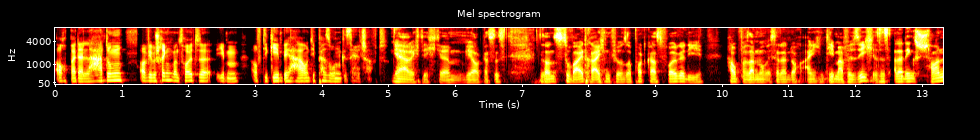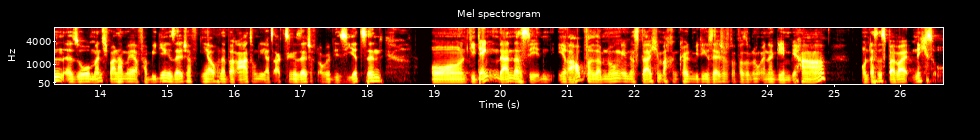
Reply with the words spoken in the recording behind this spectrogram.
auch bei der Ladung. Aber wir beschränken uns heute eben auf die GmbH und die Personengesellschaft. Ja, richtig, ähm, Georg. Das ist sonst zu weitreichend für unsere Podcast-Folge. Die Hauptversammlung ist ja dann doch eigentlich ein Thema für sich. Es ist allerdings schon so, manchmal haben wir ja Familiengesellschaften hier auch in der Beratung, die als Aktiengesellschaft organisiert sind. Und die denken dann, dass sie in ihrer Hauptversammlung eben das Gleiche machen können wie die Gesellschaftsversammlung einer GmbH. Und das ist bei weitem nicht so.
